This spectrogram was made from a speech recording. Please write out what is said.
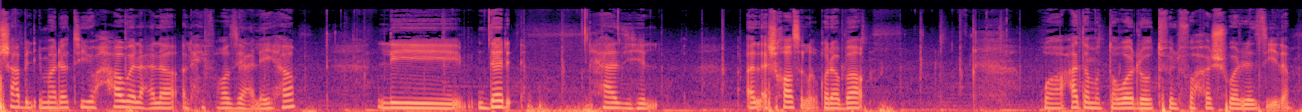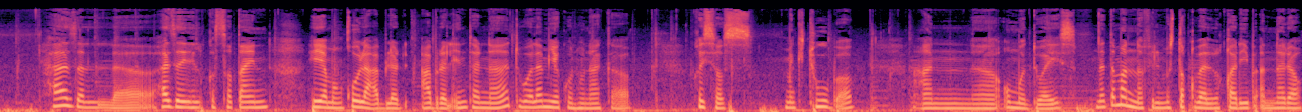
الشعب الإماراتي يحاول على الحفاظ عليها. لدرء هذه الأشخاص الغرباء وعدم التورط في الفحش والرذيلة هذا هذه القصتين هي منقولة عبر, عبر الإنترنت ولم يكن هناك قصص مكتوبة عن أم الدويس. نتمنى في المستقبل القريب أن نرى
